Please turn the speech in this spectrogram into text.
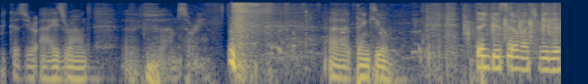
because your eye is round. Uh, I'm sorry. Uh, thank you. Thank you so much, Vidit.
